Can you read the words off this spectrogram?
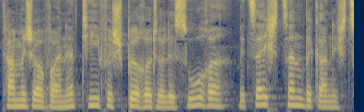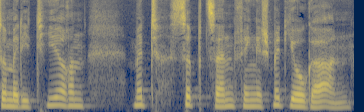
kam ich auf eine tiefe spirituelle Suche. Mit 16 begann ich zu meditieren. Mit 17 fing ich mit Yoga an.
